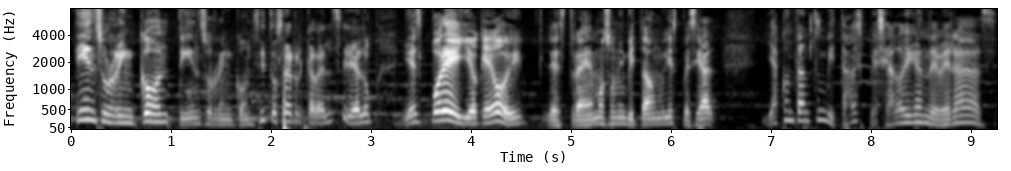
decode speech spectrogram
tienen su rincón, tienen su rinconcito cerca del cielo. Y es por ello que hoy les traemos un invitado muy especial. Ya con tanto invitado especial, oigan, de veras,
